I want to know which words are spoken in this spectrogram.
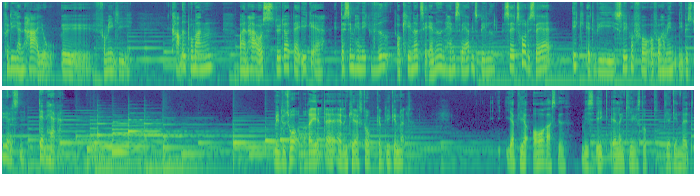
fordi han har jo øh, formentlig krammet på mange, og han har også støtter, der ikke er der simpelthen ikke ved og kender til andet end hans verdensbillede. Så jeg tror desværre ikke, at vi slipper for at få ham ind i bestyrelsen den her gang. Men du tror reelt, at Allan Kirkstrup kan blive genvalgt? Jeg bliver overrasket, hvis ikke Allan Kirkestrup bliver genvalgt.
